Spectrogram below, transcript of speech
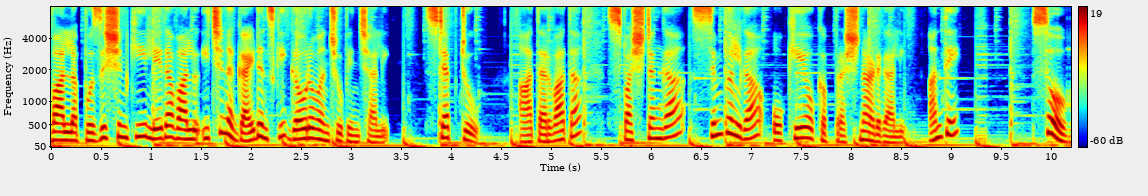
వాళ్ళ పొజిషన్కి లేదా వాళ్ళు ఇచ్చిన గైడెన్స్కి గౌరవం చూపించాలి. Step two. ఆ తర్వాత స్పష్టంగా సింపుల్గా ఒకే ఒక ప్రశ్న అడగాలి. అంతే. సో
